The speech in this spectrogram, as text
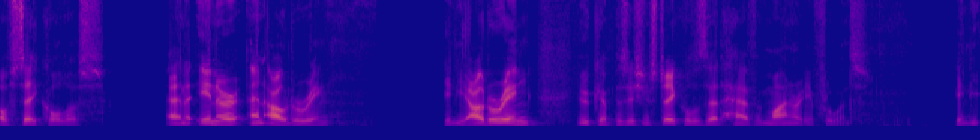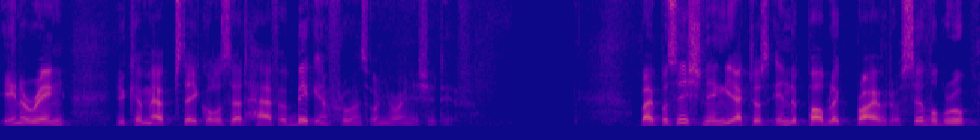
of stakeholders and an inner and outer ring. In the outer ring, you can position stakeholders that have a minor influence. In the inner ring, you can map stakeholders that have a big influence on your initiative. By positioning the actors in the public, private or civil group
